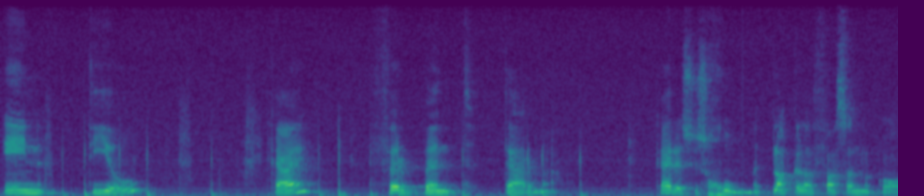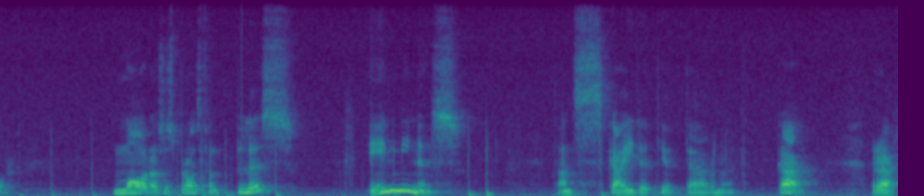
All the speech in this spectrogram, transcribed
en deel OK, verbind terme. OK, dis soos gom, dit plak hulle vas aan mekaar. Maar as ons praat van plus en minus, dan skei dit jou terme. OK. Reg.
